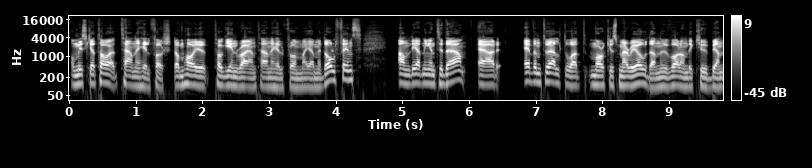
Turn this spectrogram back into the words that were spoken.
om vi ska ta Tannehill först, de har ju tagit in Ryan Tannehill från Miami Dolphins. Anledningen till det är eventuellt då att Marcus Mariota, nuvarande QB'n,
